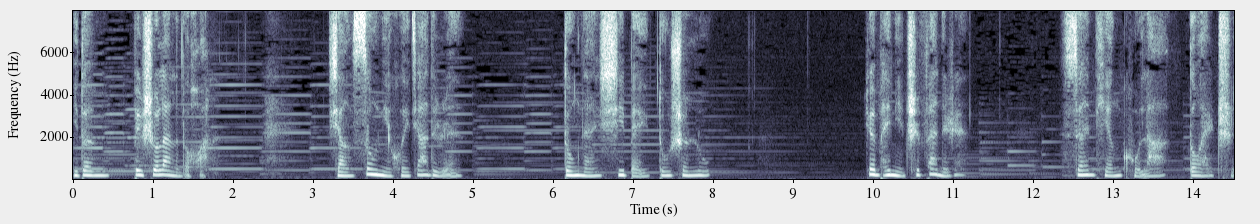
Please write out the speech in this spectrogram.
一段被说烂了的话。想送你回家的人，东南西北都顺路。愿陪你吃饭的人，酸甜苦辣都爱吃。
